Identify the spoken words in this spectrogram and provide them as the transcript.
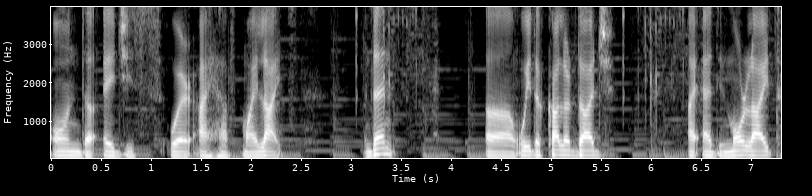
on the edges where I have my lights. And then uh, with the color dodge, I added more light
